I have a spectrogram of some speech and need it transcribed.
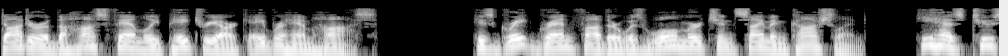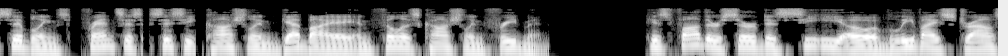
daughter of the Haas family patriarch Abraham Haas. His great-grandfather was wool merchant Simon Koshland. He has two siblings, Frances Sissy Koshland Geballe and Phyllis Koshland Friedman. His father served as CEO of Levi Strauss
